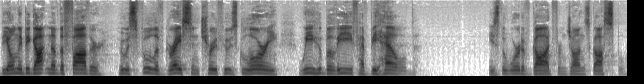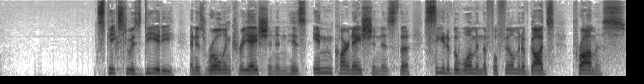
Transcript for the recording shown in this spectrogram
the only begotten of the Father who is full of grace and truth, whose glory we who believe have beheld. He's the Word of God from John's Gospel. It speaks to his deity and his role in creation and his incarnation as the seed of the woman, the fulfillment of God's promise.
